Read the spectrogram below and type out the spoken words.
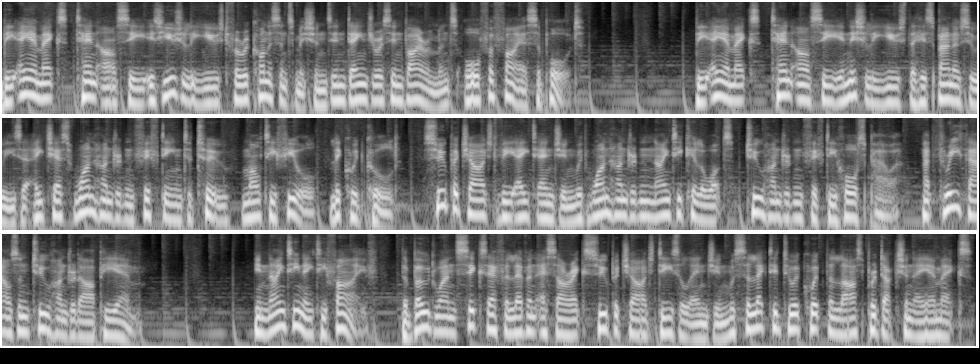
The AMX-10RC is usually used for reconnaissance missions in dangerous environments or for fire support. The AMX-10RC initially used the Hispano-Suiza HS-115-2 multi-fuel, liquid-cooled, supercharged V8 engine with 190 kilowatts, 250 horsepower, at 3,200 RPM. In 1985, the Baudouin 6F11 SRX supercharged diesel engine was selected to equip the last production AMX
